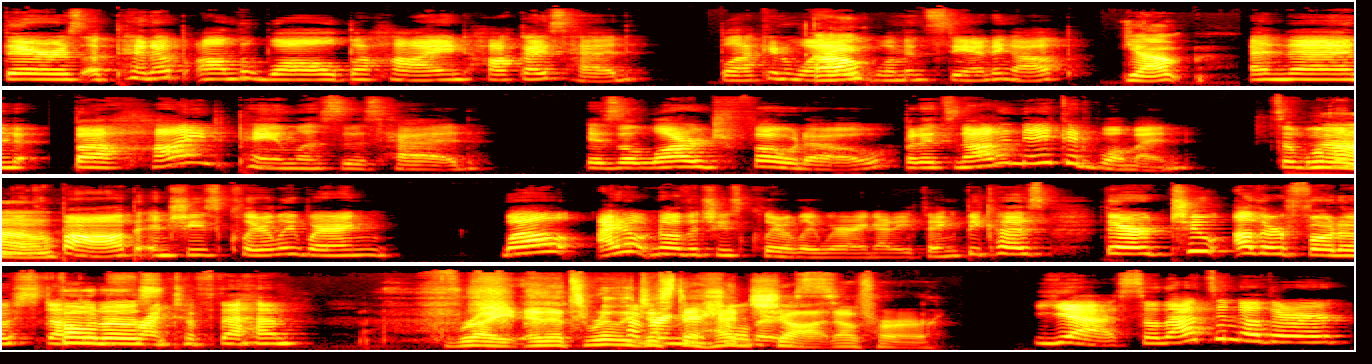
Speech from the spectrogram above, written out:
There's a pinup on the wall behind Hawkeye's head. Black and white, oh. woman standing up. Yep. And then behind Painless's head, is a large photo, but it's not a naked woman. It's a woman No. with a bob, and she's clearly wearing. Well, I don't know that she's clearly wearing anything because there are two other photos stuck Photos. in front of them. Right, and it's really just a her shoulders. headshot of her. Yeah, so that's another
